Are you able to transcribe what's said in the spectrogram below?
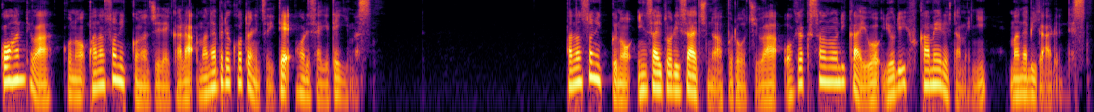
後半では、このパナソニックの事例から学べることについて掘り下げていきます。パナソニックのインサイトリサーチのアプローチは、お客さんの理解をより深めるために学びがあるんです。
